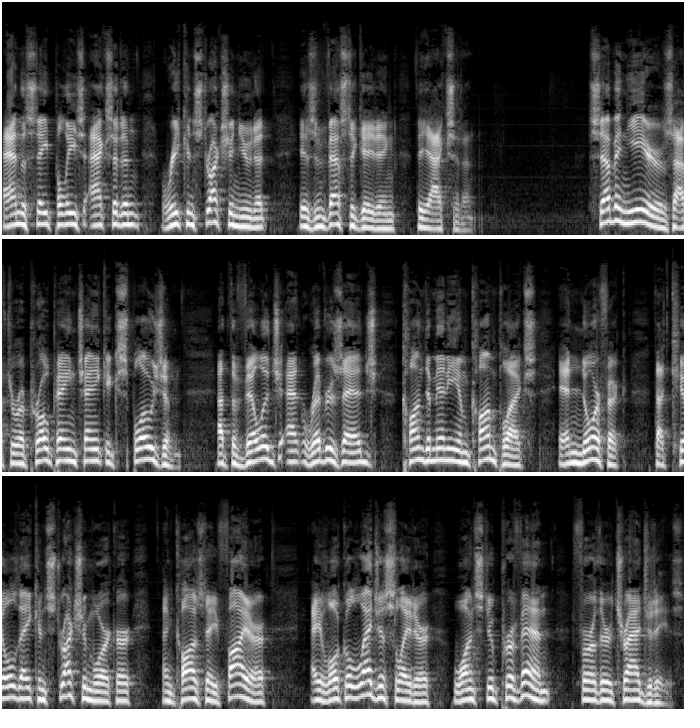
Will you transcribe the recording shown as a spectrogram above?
and the State Police Accident Reconstruction Unit is investigating the accident. Seven years after a propane tank explosion at the Village at River's Edge condominium complex in Norfolk that killed a construction worker and caused a fire, a local legislator wants to prevent further tragedies.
